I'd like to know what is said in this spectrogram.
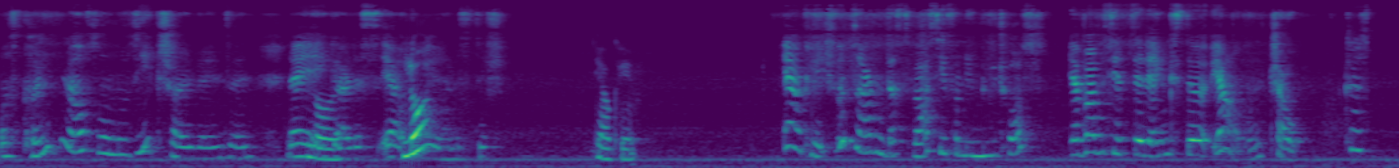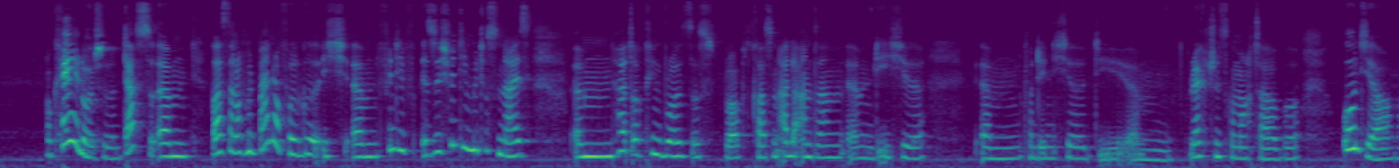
Aber es könnten auch so Musikschallwellen sein. Naja, Lol. egal. Das ist eher Lol. realistisch. Ja, okay. Ja, okay. Ich würde sagen, das war's hier von dem Mythos. Er war bis jetzt der längste. Ja, und ciao. Tschüss. Okay, Leute, das ähm, war es dann auch mit meiner Folge. Ich ähm, finde die, also ich finde die Mythos nice. Ähm, hört auch King Bros, das Broadcast und alle anderen, ähm, die ich hier, ähm, von denen ich hier die ähm, Reactions gemacht habe. Und ja,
